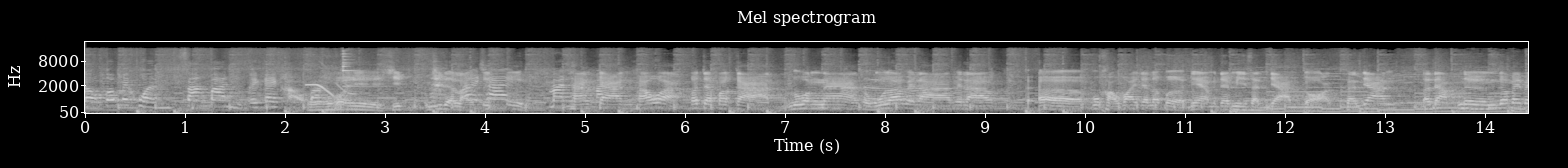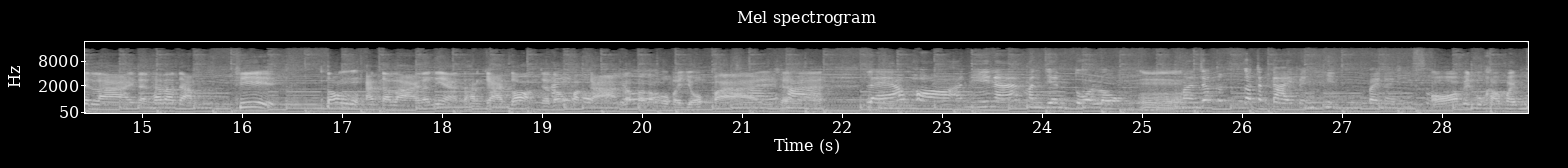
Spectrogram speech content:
เราก็ไม่ควรสร้างบ้านอยู่ใกล้ๆเขาบ้างโอ้ยคิดคิดอะไรใช่ใช่ตื่นมัน ๆทางการเขาอะก็จะประกาศล่วงหน้า สมมุติว่าเวลาเวลาเอ่อภูเขาไฟจะระเบิดเนี่ยมันจะมีสัญญาณก่อน สัญญาณระดับหนึ่งก็ไม่เป็นไรแต่ถ้าระดับที่ต้องอันตรายแล้วเนี่ยทางการก็จะต้องประกาศแล้วก็ต้องอพยพไปใช่ไหม ค่ะ แล้วพออันนี้นะ มันเย็นตัวลง อืม มันจะก็จะกลายเป็นหินไปในที่สุด อ๋อ เป็นภูเขาไฟฟู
